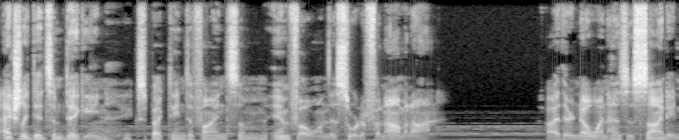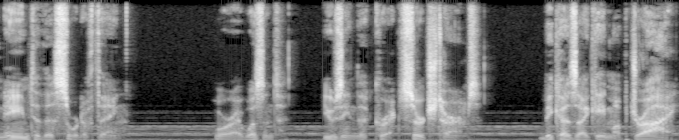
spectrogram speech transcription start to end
I actually did some digging, expecting to find some info on this sort of phenomenon. Either no one has assigned a name to this sort of thing, or I wasn't using the correct search terms, because I came up dry.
